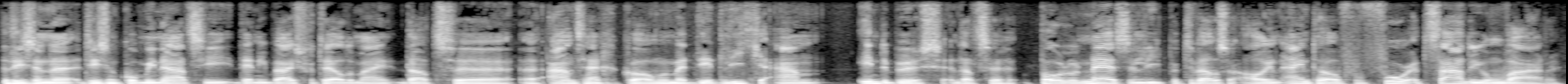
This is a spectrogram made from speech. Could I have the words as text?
Het is een, uh, het is een combinatie. Danny Buis vertelde mij dat ze uh, aan zijn gekomen met dit liedje aan in de bus. En dat ze Polonaise liepen terwijl ze al in Eindhoven voor het stadion waren.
